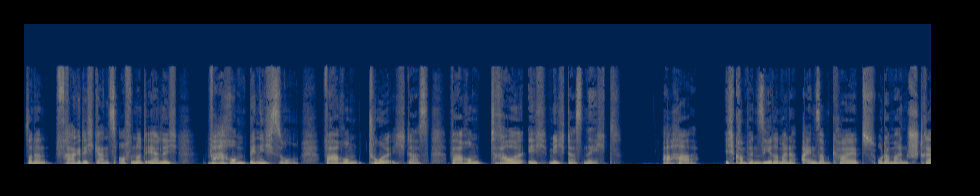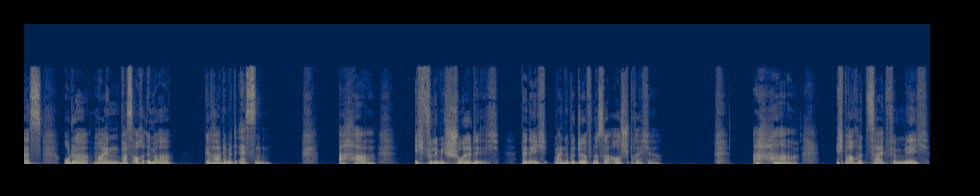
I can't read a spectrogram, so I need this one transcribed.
sondern frage dich ganz offen und ehrlich, Warum bin ich so? Warum tue ich das? Warum traue ich mich das nicht? Aha, ich kompensiere meine Einsamkeit oder meinen Stress oder mein was auch immer gerade mit Essen. Aha, ich fühle mich schuldig, wenn ich meine Bedürfnisse ausspreche. Aha, ich brauche Zeit für mich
